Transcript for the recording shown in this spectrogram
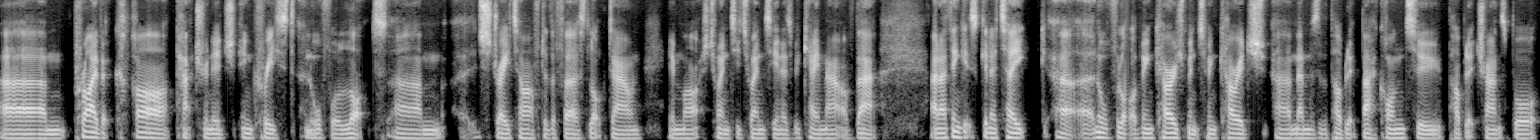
um, private car patronage increased an awful lot um, straight after the first lockdown in March 2020. And as we came out of that, and I think it's going to take uh, an awful lot of encouragement to encourage uh, members of the public back onto public transport,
